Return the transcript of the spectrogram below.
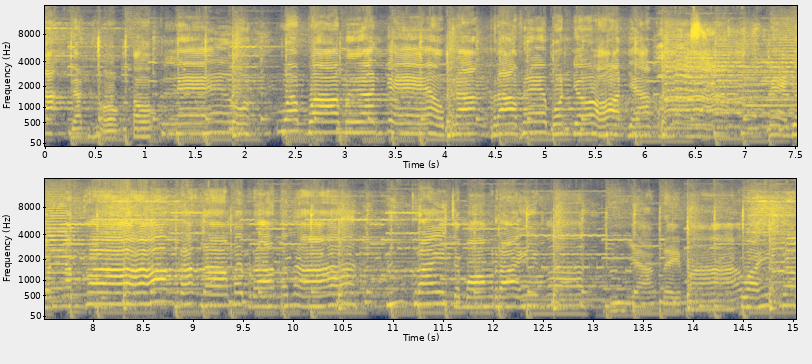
ละกันหกตกแล้ววับว่าเหมือนแก้วพรางพราวแพร่บนยอดอยาคาแม่ยนนำค้างรักนางไม่ปรารถนา ถึงใครจะมองไรค่าที่อยากได้มาไว้ครา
